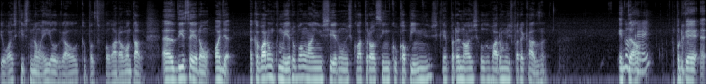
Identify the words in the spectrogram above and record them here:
eu acho que isto não é ilegal, que eu posso falar à vontade, uh, disseram: Olha, acabaram de comer, vão lá encher uns 4 ou 5 copinhos que é para nós levarmos para casa. Então, okay. porque eh,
